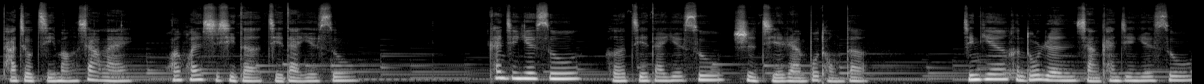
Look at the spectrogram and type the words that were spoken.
他就急忙下来。欢欢喜喜的接待耶稣，看见耶稣和接待耶稣是截然不同的。今天很多人想看见耶稣，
